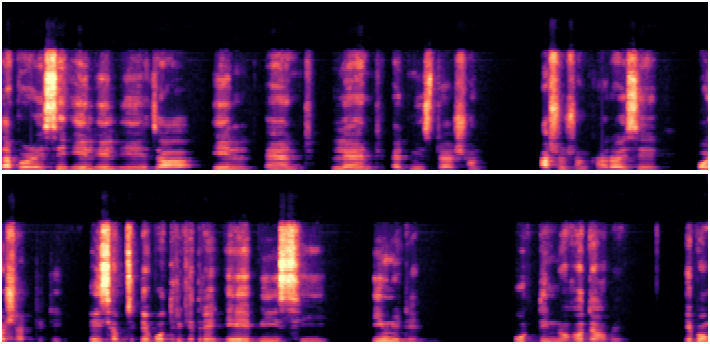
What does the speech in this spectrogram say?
তারপর রয়েছে এল এল এ যা এল অ্যান্ড ল্যান্ড অ্যাডমিনিস্ট্রেশন আসন সংখ্যা রয়েছে পঁয়ষট্টিটি। এই সাবজেক্টে ভর্তির ক্ষেত্রে এ বি সি ইউনিটে উত্তীর্ণ হতে হবে এবং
